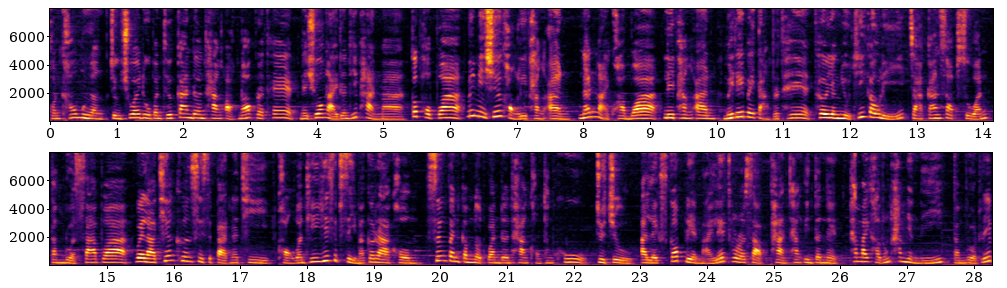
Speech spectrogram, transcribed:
คนเข้าเมือง จึงช่วยดูบันทึกการเดินทางออกนอกประเทศ ในช่วงหลายเดือนที่ผ่านมา ก็พบว่าไม่มีชื่อของลีพังอัน นั่นหมายความว่าลีพังอันไม่ได้ไปต่างประเทศ เธอยังอยู่ที่เกาหลี จากการสอบสวนตำรวจทราบว่า เวลาเที่ยงคืน 48 นาทีของวันที่ 24 มกราคม ซึ่งเป็นกำหนดวันเดินทางของทั้งคู่จู่ๆอเล็กซ์ก็เปลี่ยนหมายเลขโทรศัพท์ผ่านทางอินเทอร์เน็ตทำไมเขาต้องทำอย่างนี้ตำรวจรีบ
